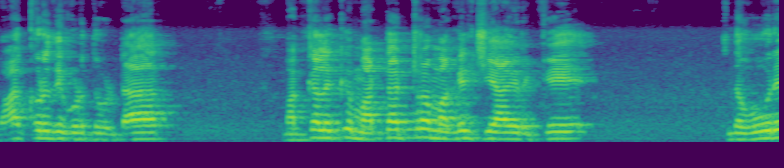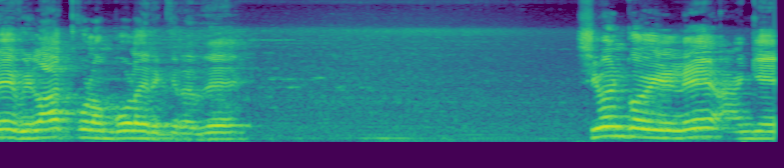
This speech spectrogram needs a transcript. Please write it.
வாக்குறுதி கொடுத்து விட்டார். மக்களுக்கு மட்டற்ற மகிழ்ச்சியாக இருக்கு. இந்த ஊரே விழாக்குளம் போல இருக்கிறது. சிவன் கோயிலிலே அங்கே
